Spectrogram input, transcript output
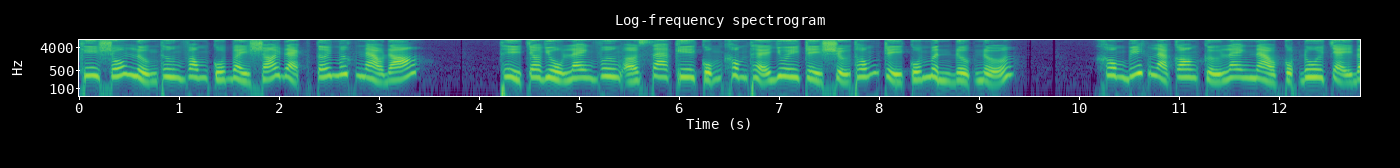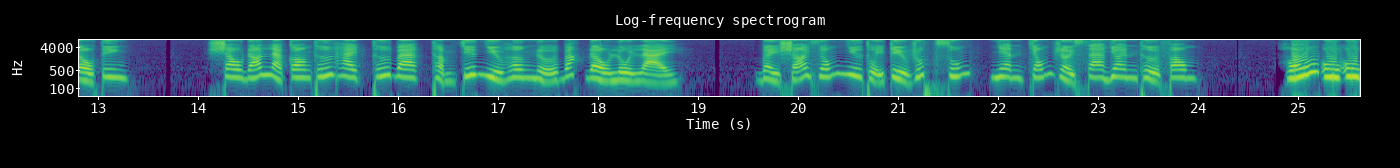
Khi số lượng thương vong của bầy sói đạt tới mức nào đó, thì cho dù Lan Vương ở xa kia cũng không thể duy trì sự thống trị của mình được nữa. Không biết là con cự lang nào cụp đuôi chạy đầu tiên. Sau đó là con thứ hai, thứ ba, thậm chí nhiều hơn nữa bắt đầu lùi lại. Bầy sói giống như thủy triều rút xuống, nhanh chóng rời xa Doanh Thừa Phong. Hú u u.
